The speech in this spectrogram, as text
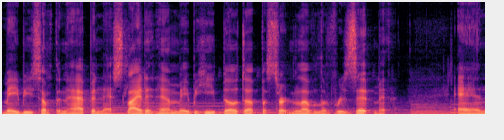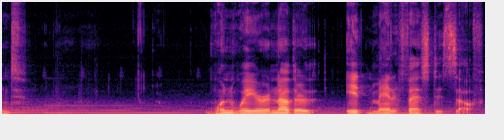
Maybe something happened that slighted him. Maybe he built up a certain level of resentment. And one way or another, it manifests itself.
